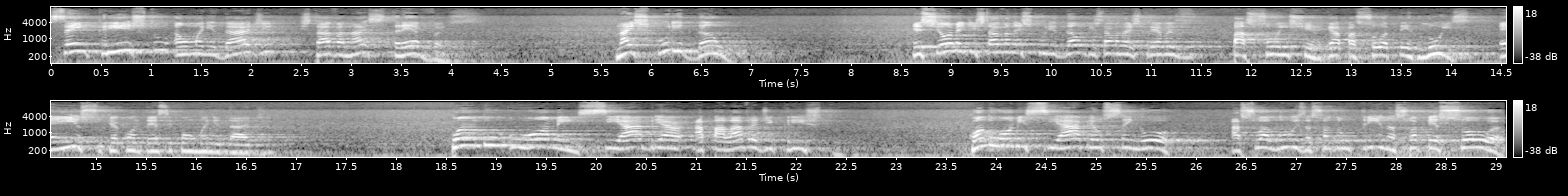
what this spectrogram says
Sem Cristo, a humanidade estava nas trevas, na escuridão. Esse homem que estava na escuridão, que estava nas trevas, passou a enxergar, passou a ter luz. É isso que acontece com a humanidade. Quando o homem se abre à palavra de Cristo, quando o homem se abre ao Senhor, a sua luz, a sua doutrina, a sua pessoa,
